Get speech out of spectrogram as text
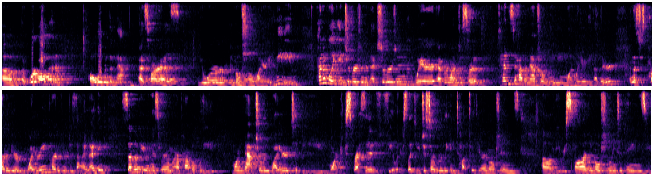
um, we're all kind of all over the map as far as your emotional wiring, meaning kind of like introversion and extroversion, where everyone just sort of tends to have a natural leaning one way or the other, and that's just part of your wiring, part of your design. I think some of you in this room are probably more naturally wired to be more expressive feelers. Like you just are really in touch with your emotions. Um, you respond emotionally to things. You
